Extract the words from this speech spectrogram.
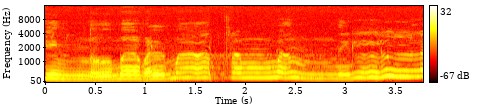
ഇന്നും അവൾ മാത്രം വന്നില്ല.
